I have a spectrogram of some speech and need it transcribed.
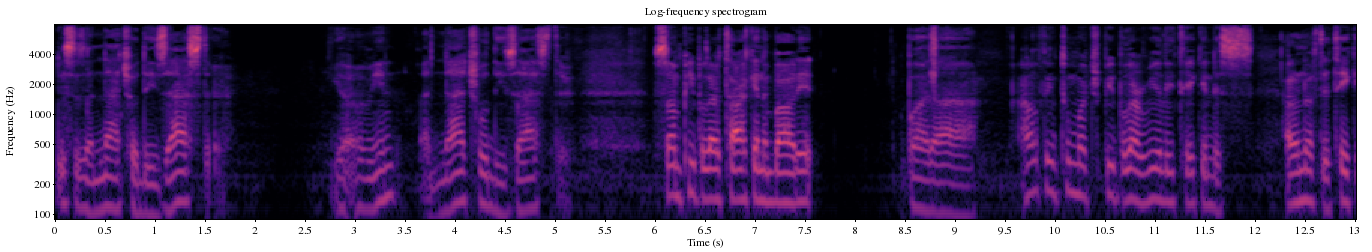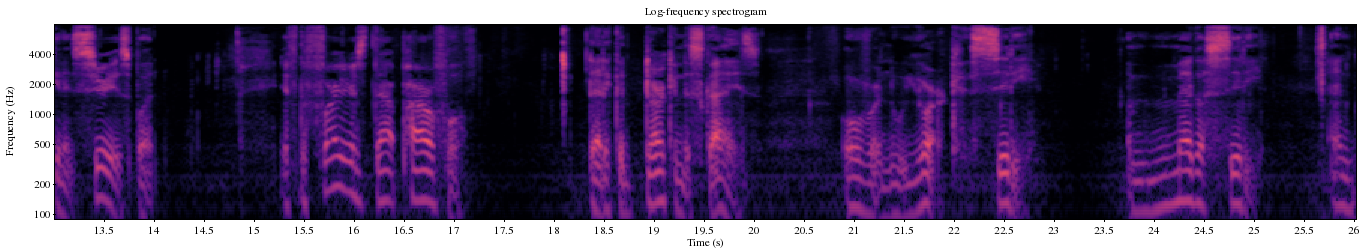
This is a natural disaster. You know what I mean? A natural disaster some people are talking about it, but uh, I don't think too much people are really taking this. I don't know if they're taking it serious, but if the fire is that powerful that it could darken the skies over New York City, a mega city, and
